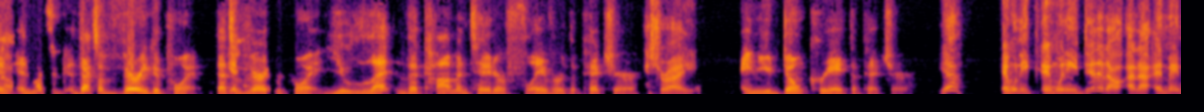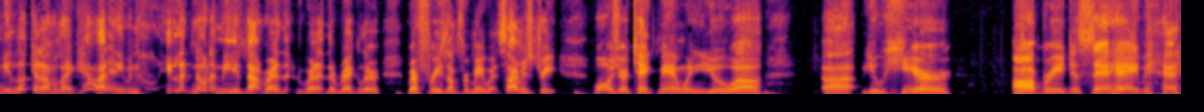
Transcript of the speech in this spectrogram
know, and, and that's a, that's a very good point. That's a very good point. You let the commentator flavor the picture, that's right. and you don't create the picture. Yeah. And when he and when he did it, I, and I, it made me look at him. I was like, hell, I didn't even know he looked new to me. He's not re- re- the regular referees I'm familiar with. Simon Street, what was your take, man, when you uh uh you hear Aubrey just saying, "Hey, man,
